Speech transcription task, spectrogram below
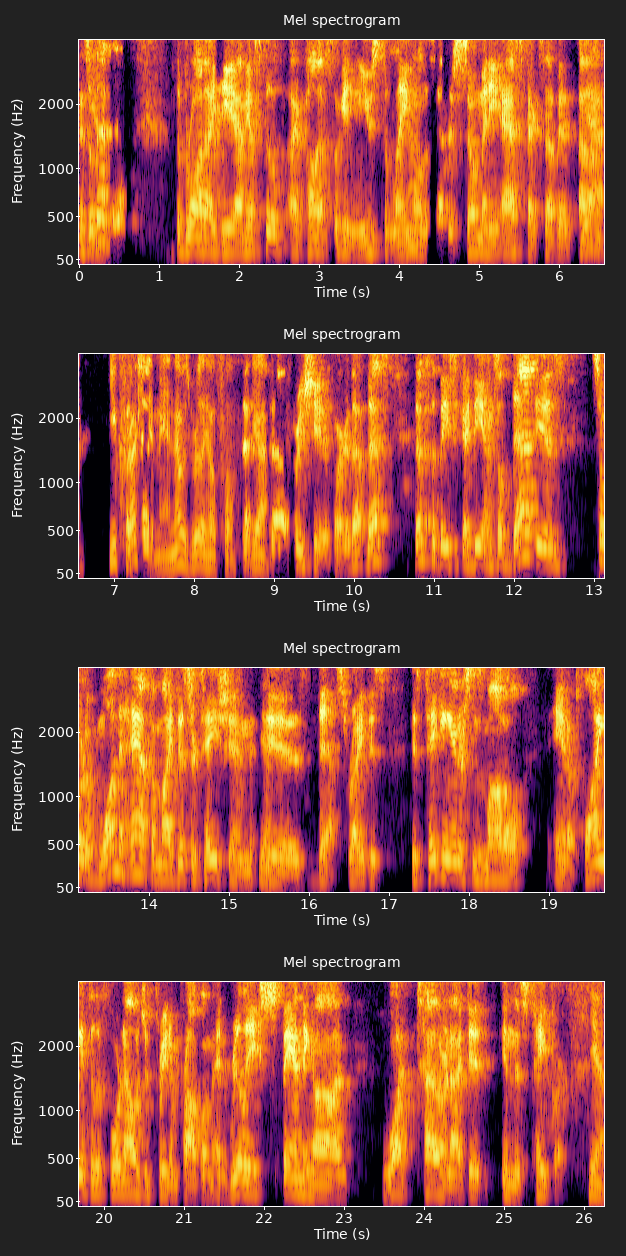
And so yeah. that's the broad idea. I mean, I'm still, I apologize, I'm still getting used to laying yeah. all this out. There's so many aspects of it. Um, yeah. You crushed that, it, man. That was really helpful. That, yeah, I appreciate it, Parker. That that's that's the basic idea, and so that is sort of one half of my dissertation yeah. is this, right? Is is taking Anderson's model and applying it to the foreknowledge and freedom problem, and really expanding on what Tyler and I did in this paper. Yeah,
